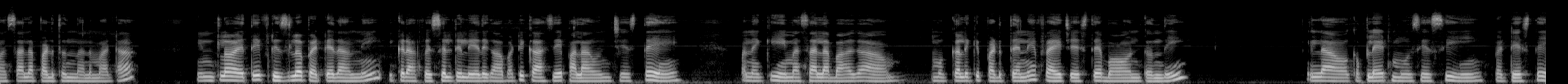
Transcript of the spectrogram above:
మసాలా పడుతుందన్నమాట. ఇంట్లో అయితే ఫ్రిడ్జ్లో పెట్టేదాన్ని. ఇక్కడ ఫెసిలిటీ లేదు కాబట్టి కాసేపు అలా ఉంచేస్తే మనకి మసాలా బాగా ముక్కలకి పడితేనే ఫ్రై చేస్తే బాగుంటుంది. ఇలా ఒక ప్లేట్ మూసేసి పెట్టేస్తే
